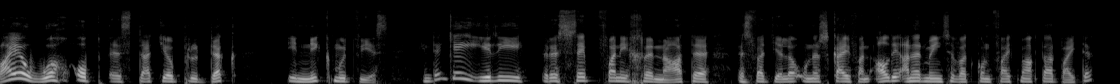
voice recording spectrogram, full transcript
baie hoog op is dat jou produk uniek moet wees. En dink jy hierdie resep van die granate is wat julle onderskei van al die ander mense wat konfyt maak daar buite?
